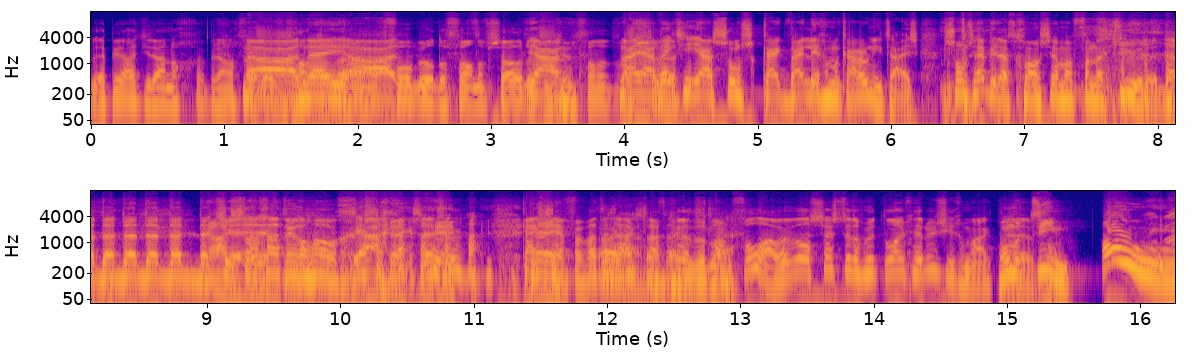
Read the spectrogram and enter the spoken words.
Heb je, had je daar nog, heb je daar nog Nou, gehad? nee, nog voorbeelden van of zo? Dat Ja, van het was, nou ja, eh, weet je, ja, soms, kijk, wij liggen elkaar ook niet thuis. Soms heb je dat gewoon, zeg maar, van nature. Dat, dat, dat, dat, dat, De dat je, hartslag gaat weer omhoog. Ja, Kijk eens even, wat is Oh de ja, hartslag? Vind dat het lang volhouden. We hebben wel 26 minuten lang geen ruzie gemaakt. eh, 110. Oh!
